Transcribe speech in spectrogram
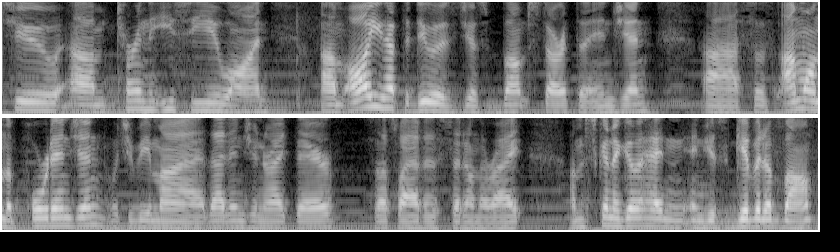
to um, turn the ECU on, um, all you have to do is just bump start the engine. Uh, so I'm on the port engine, which would be my that engine right there. So that's why I have this set on the right. I'm just gonna go ahead and, and just give it a bump.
